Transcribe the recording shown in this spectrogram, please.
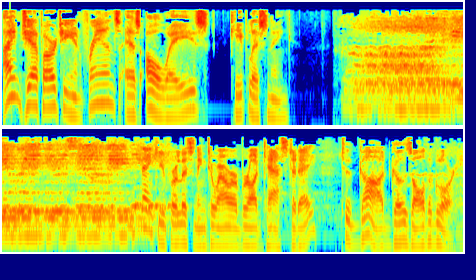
I'm Jeff Archie and friends, as always, keep listening. Thank you for listening to our broadcast today. To God goes all the glory,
